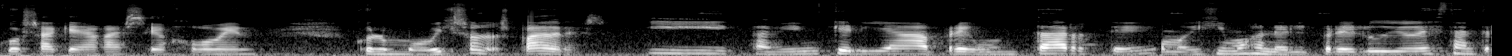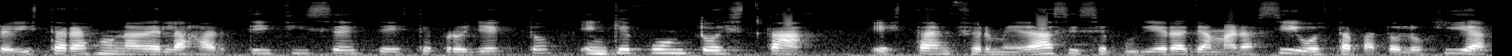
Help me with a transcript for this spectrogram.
cosa que haga ese joven con un móvil son los padres. Y también quería preguntarte, como dijimos en el preludio de esta entrevista, eres una de las artífices de este proyecto, ¿en qué punto está esta enfermedad, si se pudiera llamar así, o esta patología?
